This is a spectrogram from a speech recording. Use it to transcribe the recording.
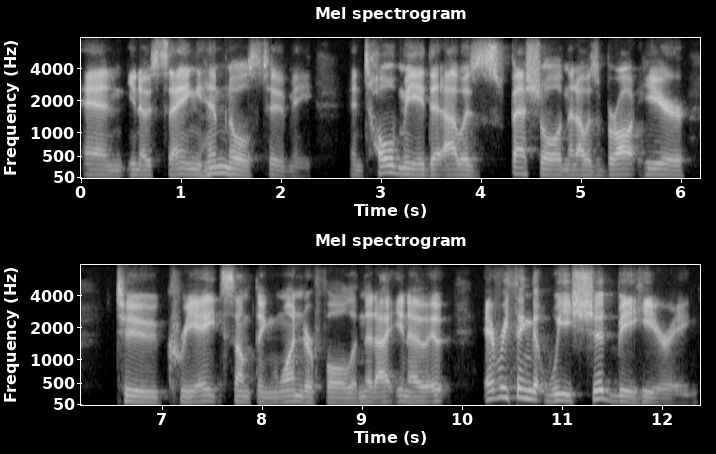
and, you know, sang hymnals to me and told me that I was special and that I was brought here to create something wonderful and that I, you know, it, everything that we should be hearing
